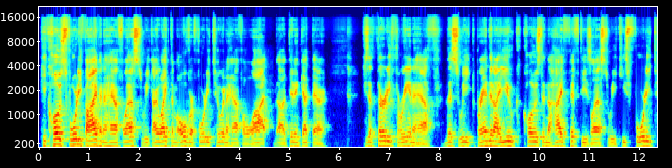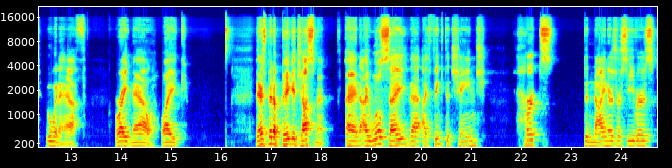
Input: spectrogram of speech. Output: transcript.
he closed 45 and a half last week. I liked him over 42 and a half a lot. Uh, didn't get there. He's at 33 and a half this week. Brandon Aiyuk closed in the high 50s last week. He's 42 and a half right now. Like, there's been a big adjustment. And I will say that I think the change hurts the Niners receivers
